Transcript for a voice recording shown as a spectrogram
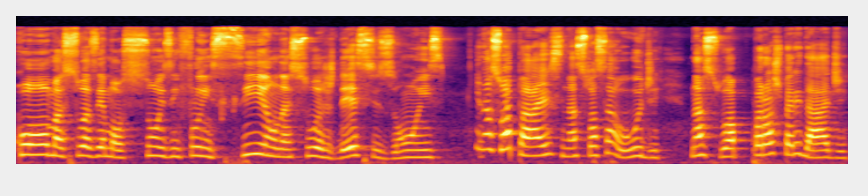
como as suas emoções influenciam nas suas decisões e na sua paz, na sua saúde, na sua prosperidade.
